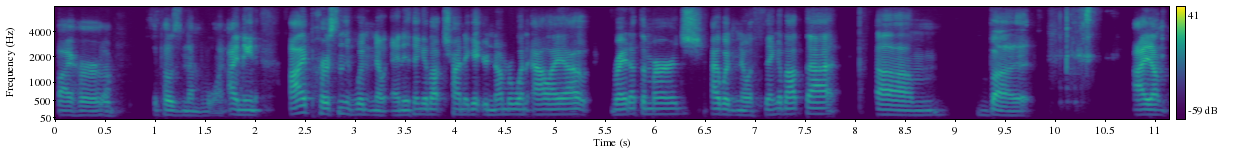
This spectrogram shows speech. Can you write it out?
by her Yeah. Supposed number one. I mean, I personally wouldn't know anything about trying to get your number one ally out right at the merge. I wouldn't know a thing about that. Um, but I don't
